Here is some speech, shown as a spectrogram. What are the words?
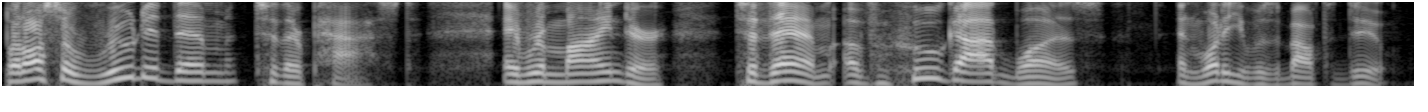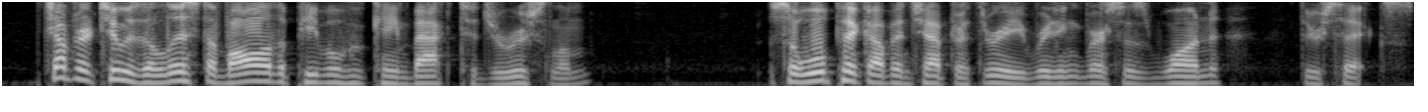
but also rooted them to their past. A reminder to them of who God was and what he was about to do. Chapter 2 is a list of all the people who came back to Jerusalem. So we'll pick up in chapter 3, reading verses 1 through 6.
